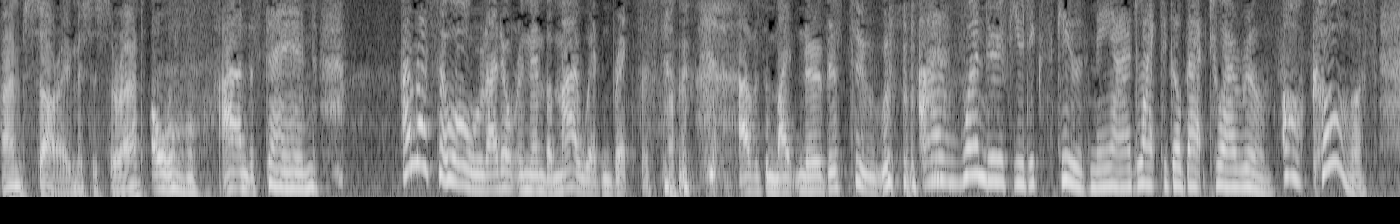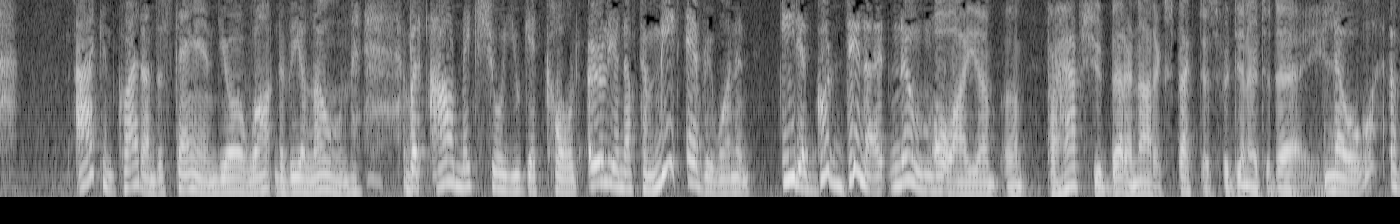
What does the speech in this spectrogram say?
I'm sorry, Mrs. Surratt. Oh, I understand. I'm not so old I don't remember my wedding breakfast. I was a mite nervous, too. I wonder if you'd excuse me. I'd like to go back to our room. Oh, of course. I can quite understand your wanting to be alone. But I'll make sure you get called early enough to meet everyone and eat a good dinner at noon. Oh, I, um, um, perhaps you'd better not expect us for dinner today. No? Uh,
